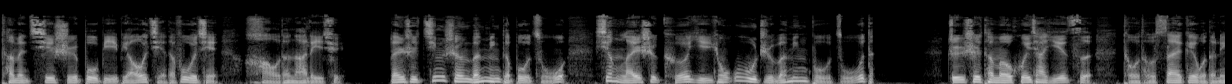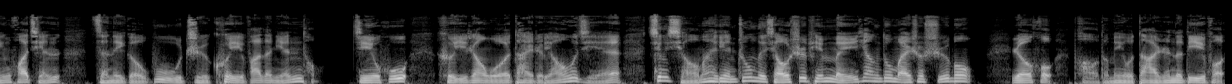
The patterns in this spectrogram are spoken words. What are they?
他们其实不比表姐的父亲好到哪里去。但是精神文明的不足，向来是可以用物质文明补足的。只是他们回家一次，偷偷塞给我的零花钱，在那个物质匮乏的年头，几乎可以让我带着表姐，将小卖店中的小食品每样都买上十包，然后跑到没有大人的地方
